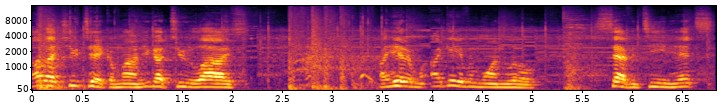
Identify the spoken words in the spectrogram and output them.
I'll let you take him on. You got two lives. I hit him. I gave him one little 17 hits.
